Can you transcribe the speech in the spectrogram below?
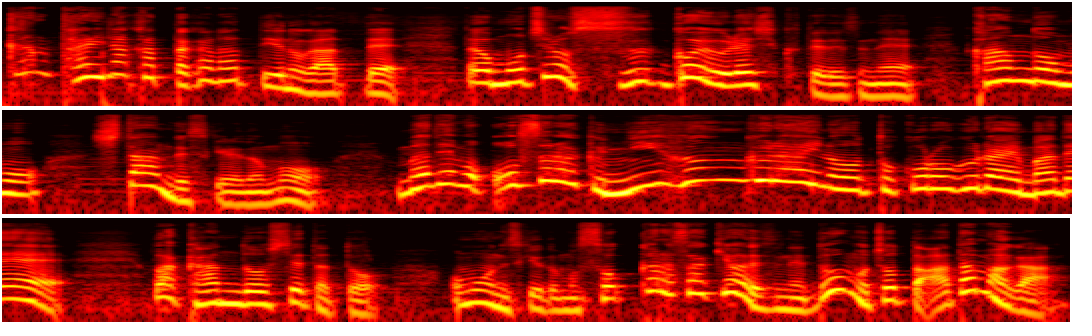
干足りなかったかなっていうのがあってだからもちろんすっごい嬉しくてですね感動もしたんですけれどもまあでもおそらく2分ぐらいのところぐらいまでは感動してたと思うんですけどもそっから先はですねどうもちょっと頭が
